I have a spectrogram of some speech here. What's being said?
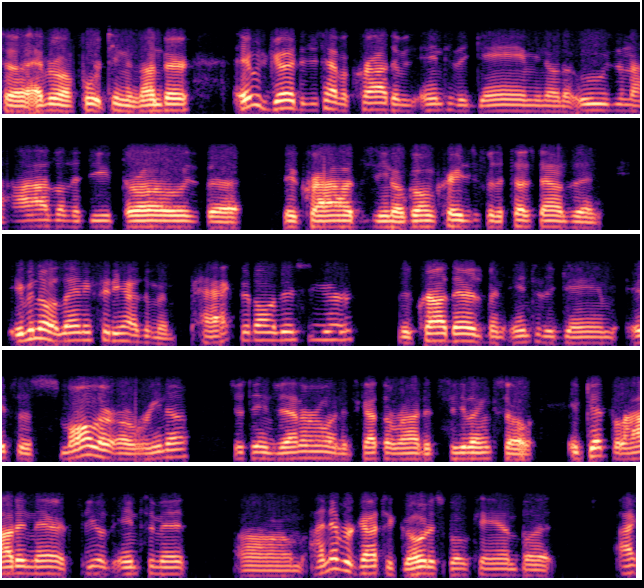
to everyone 14 and under. It was good to just have a crowd that was into the game. You know, the oohs and the ahs on the deep throws, the the crowds, you know, going crazy for the touchdowns. And even though Atlantic City hasn't been packed at all this year, the crowd there has been into the game. It's a smaller arena just in general, and it's got the rounded ceiling, so it gets loud in there. It feels intimate. Um, I never got to go to Spokane, but I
